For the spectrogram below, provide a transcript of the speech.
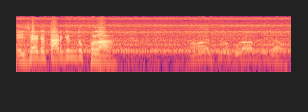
এই সাইডে তার কিন্তু খোলা পুরো গোড়া অব্দি মাছ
